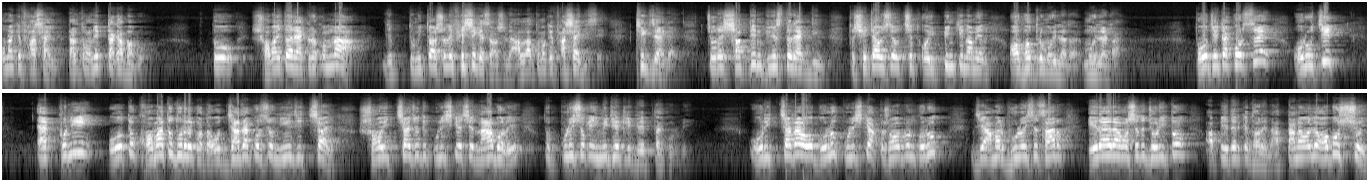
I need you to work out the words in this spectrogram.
ওনাকে ফাঁসাই, তাহলে তো অনেক টাকা পাবো। তো সবাই তো আর একরকম না। যে তুমি তো আসলে ফেসে গেছো আসলে, আল্লাহ তোমাকে ফাঁসাই দিছে। ঠিক জায়গায়। চোরের সাত দিন গৃহস্থের একদিন। তো সেটা হচ্ছে হচ্ছে ওই পিঙ্কি নামের অভদ্র মহিলাটা মহিলাটা। তো যেটা করছে, ওর উচিত এক্ষুনি, ও তো ক্ষমা তো দূরের কথা, ও যা যা করছে নিজ ইচ্ছায়। স্ব ইচ্ছায় যদি পুলিশকে এসে না বলে, তো পুলিশ ওকে ইমিডিয়েটলি গ্রেপ্তার করবে। ওর ইচ্ছাটা ও বলুক, পুলিশকে আত্মসমর্পণ করুক যে আমার ভুল হয়েছে স্যার, এরা এরা আমার সাথে জড়িত, আপনি এদেরকে ধরেন। আর তা না হলে অবশ্যই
